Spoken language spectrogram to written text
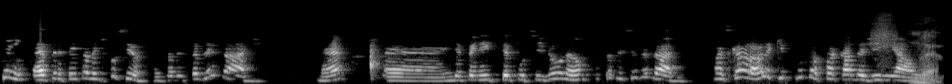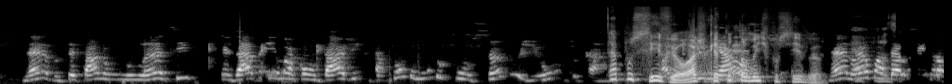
Sim, é perfeitamente possível. Precisa saber se é verdade. Né? É, independente de ser possível ou não, precisa saber se é verdade. Mas, cara, olha que puta sacada genial. É. Né? Você tá num, num lance, vocês abrem uma contagem, tá todo mundo pulsando junto, cara. É possível, eu acho que é totalmente possível. Né? Não é uma tela sem Não,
